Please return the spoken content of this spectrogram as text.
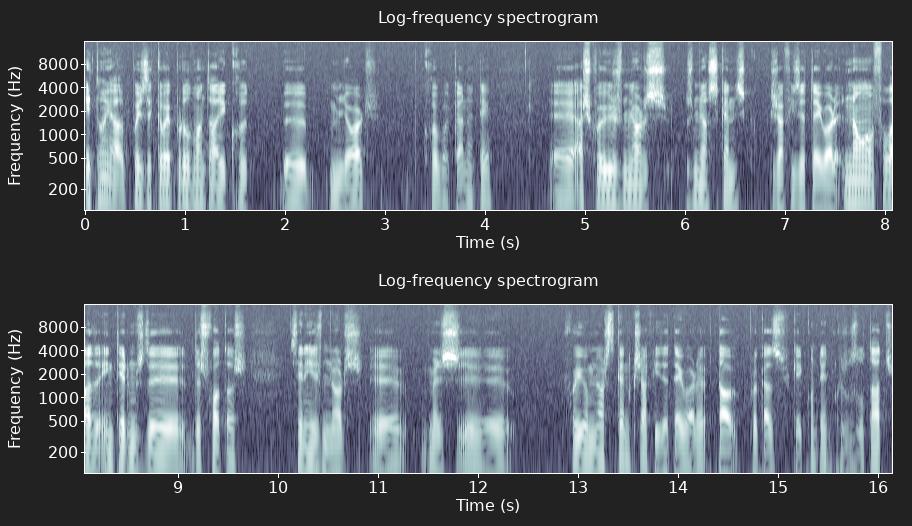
então, yeah, depois acabei por levantar e correr melhor correu bacana até. Uh, acho que foi os melhores, os melhores scans que já fiz até agora. Não a falar em termos de, das fotos serem as melhores, uh, mas uh, foi o melhor scan que já fiz até agora. Tá, por acaso fiquei contente com os resultados.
